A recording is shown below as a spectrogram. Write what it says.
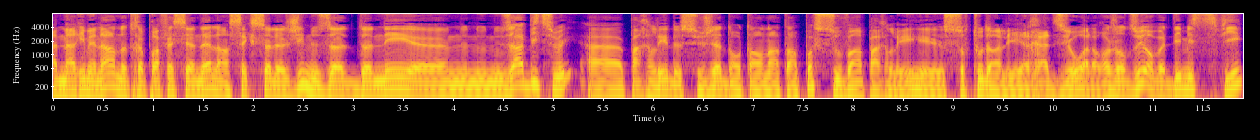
Anne-Marie Ménard, notre professionnelle en sexologie, nous a donné, euh, nous, nous a habitués à parler de sujets dont on n'entend pas souvent parler, surtout dans les radios. Alors aujourd'hui, on va démystifier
